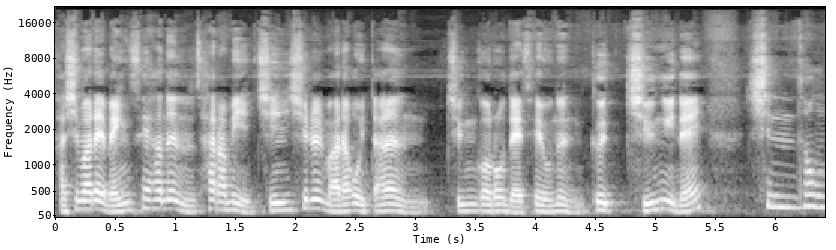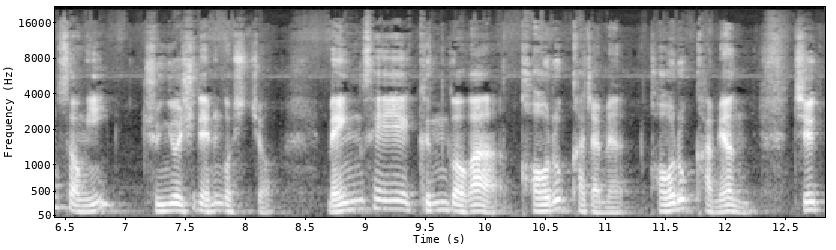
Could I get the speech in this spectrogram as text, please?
다시 말해 맹세하는 사람이 진실을 말하고 있다는 증거로 내세우는 그 증인의 신성성이 중요시되는 것이죠. 맹세의 근거가 거룩하자면 거룩하면 즉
